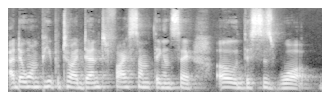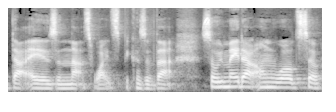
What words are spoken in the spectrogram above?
I don't want people to identify something and say, oh, this is what that is, and that's why it's because of that. So we made our own world. So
